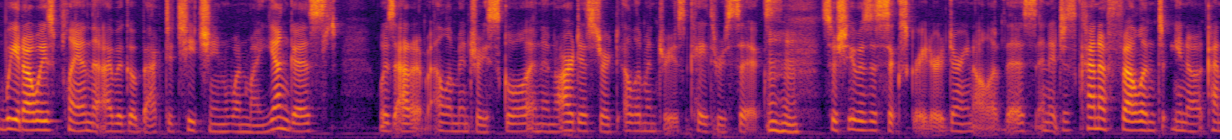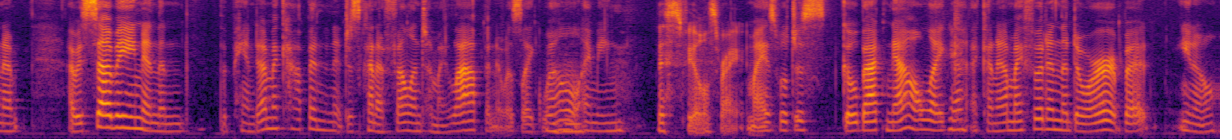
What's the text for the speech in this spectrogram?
we had always planned that I would go back to teaching when my youngest was out of elementary school and in our district elementary is K through 6. Mm-hmm. So she was a 6th grader during all of this and it just kind of fell into, you know, it kind of I was subbing and then the pandemic happened and it just kind of fell into my lap and it was like, well, mm-hmm. I mean, This feels right. might as well just go back now. Like Yeah. I kind of had my foot in the door, but you know,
